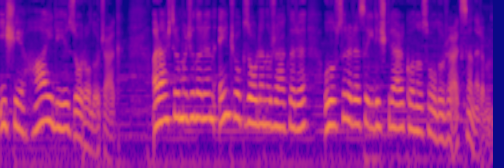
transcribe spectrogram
işi hayli zor olacak. Araştırmacıların en çok zorlanacakları uluslararası ilişkiler konusu olacak sanırım.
